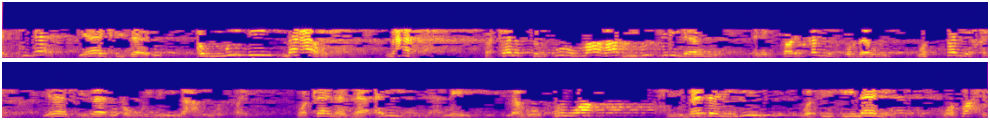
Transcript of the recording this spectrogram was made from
الجبال يا جبال أوبي معه معه. فكانت تذكر الله بذكر داوود يعني بالطريقة اللي يذكر داوود. والطير يا جبال أوبي معه والطير وكان ذا أيدي يعني له قوة في بدنه وفي إيمانه. وصاحب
